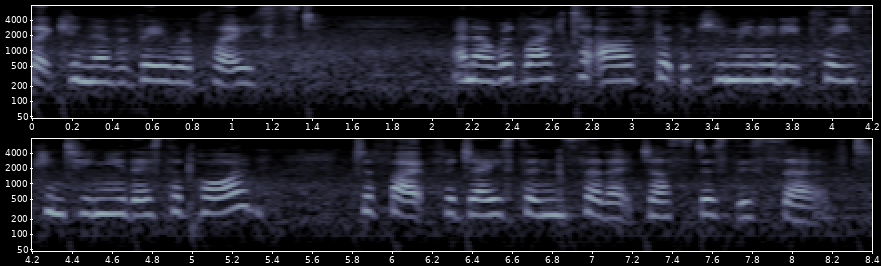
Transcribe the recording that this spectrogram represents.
that can never be replaced. And I would like to ask that the community please continue their support to fight for Jason so that justice is served.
